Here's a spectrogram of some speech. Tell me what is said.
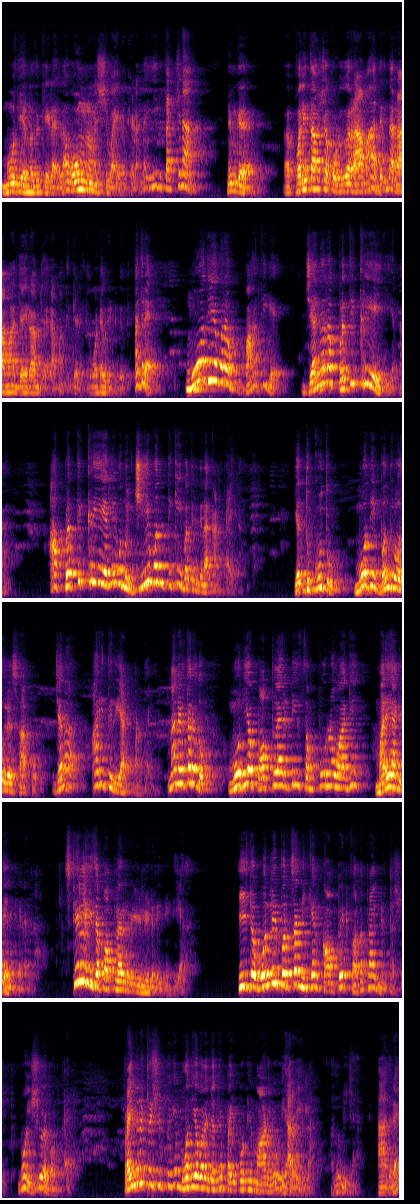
ಮೋದಿ ಅನ್ನೋದು ಕೇಳಲ್ಲ, ಓಂ ನಮ ಶಿವಾಯನು ಕೇಳಲ್ಲ. ಈಗ ತಕ್ಷಣ ನಿಮಗೆ ಫಲಿತಾಂಶ ಕೊಡುವುದು ರಾಮ ಅದರಿಂದ ರಾಮ ಜಯರಾಮ್ ಜಯರಾಮ್ ಅಂತ ಕೇಳಿದ್ರು ವಾಟ್ ಎವರ್ ಇಟ್ ಬಿ ಆದರೆ, ಮೋದಿಯವರ ಮಾತಿಗೆ ಜನರ ಪ್ರತಿಕ್ರಿಯೆ ಇದೆಯಲ್ಲ? ಆ ಪ್ರತಿಕ್ರಿಯೆಯಲ್ಲಿ ಒಂದು ಜೀವಂತಿಕೆ ಇವತ್ತಿನ ದಿನ ಕಾಣ್ತಾ ಇಲ್ಲ. ಎದ್ದು ಕೂತು ಮೋದಿ ಬಂದರು ಅಂದರೆ ಸಾಕು. ಜನ ಆ ರೀತಿ ರಿಯಾಕ್ಟ್ ಮಾಡ್ತಾ ಇದ್ದರು ನಾನು ಹೇಳ್ತಾ ಇರೋದು, ಮೋದಿಯ ಪಾಪ್ಯುಲಾರಿಟಿ ಸಂಪೂರ್ಣವಾಗಿ ಮರೆಯಾಗಿದೆ ಅಂತ ಹೇಳಲ್ಲ. Still is a popular leader in India he is the only person he can compete for the prime ministership no issue about that prime ಮಿನಿಸ್ಟರ್ಶಿಪ್ಗೆ ಮೋದಿಯವರ ಜೊತೆ ಪೈಪೋಟಿ ಮಾಡುವವರು ಯಾರೂ ಇಲ್ಲ. ಅದು ನಿಜ. ಆದರೆ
